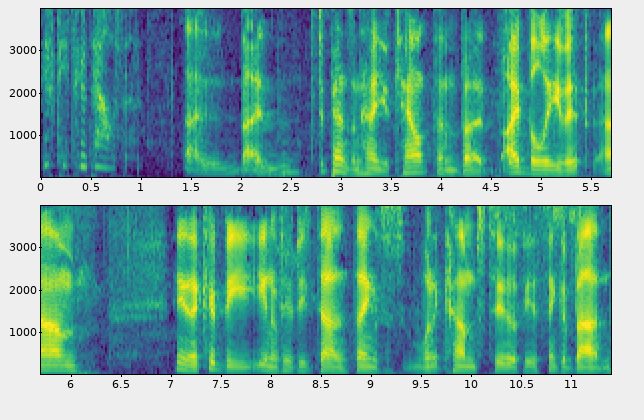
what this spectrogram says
Fifty-two thousand. Uh, it depends on how you count them, but I believe it. Um, you know, there could be you know fifty thousand things when it comes to if you think about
